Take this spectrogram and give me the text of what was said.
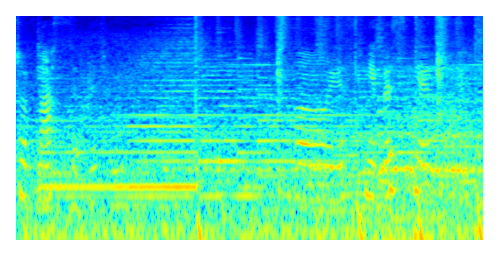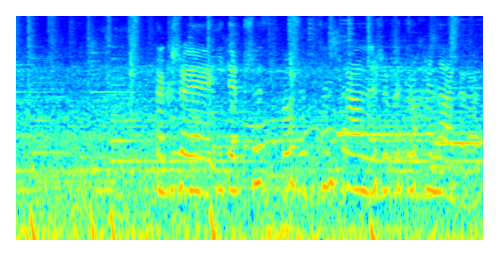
Muszę w masce być, bo jest niebezpiecznie. Także idę przez dworzec centralny, żeby trochę nagrać.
